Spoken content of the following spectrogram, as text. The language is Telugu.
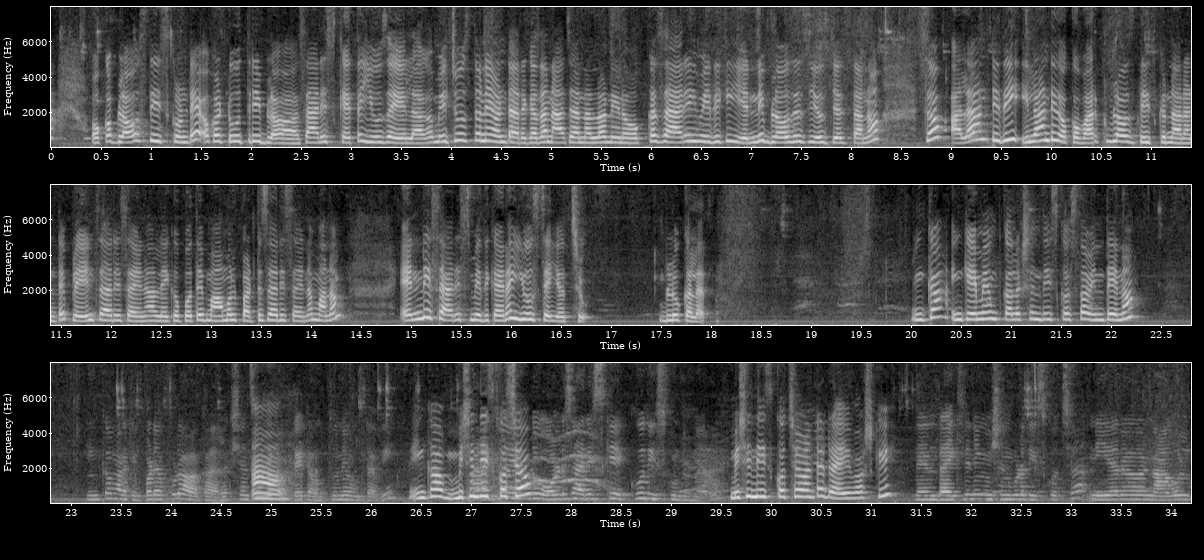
ఒక బ్లౌజ్ తీసుకుంటే ఒక టూ త్రీ బ్లౌ శారీస్కి అయితే యూజ్ అయ్యేలాగా. మీరు చూస్తూనే ఉంటారు కదా నా ఛానల్లో నేను ఒక్క శారీ మీదకి ఎన్ని బ్లౌజెస్ యూజ్ చేస్తానో. సో అలాంటిది ఇలాంటిది ఒక వర్క్ బ్లౌజ్ తీసుకున్నారంటే ప్లెయిన్ శారీస్ అయినా లేకపోతే మామూలు పట్టు శారీస్ అయినా మనం ఎన్ని శారీస్ మీదకైనా యూజ్ చేయొచ్చు. Blue colour. ఇంకా ఇంకేమేం కలెక్షన్ తీసుకొస్తావు? ఇంతేనా? ఇంకా మనకి ఎప్పుడప్పుడు ఆ. కలెక్షన్స్. అప్డేట్ అవుతూనే ఉంటవి ఇంకా మిషన్ తీసుకొచ్చావు? ఓల్డ్ సారీస్కి ఎక్కువ తీసుకుంటున్నారు. మిషన్ తీసుకొచ్చావు అంటే డ్రై వాష్కి? నేను డ్రై క్లీనింగ్ మిషన్ కూడా తీసుకొచ్చా. నియర్ నాగోల్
